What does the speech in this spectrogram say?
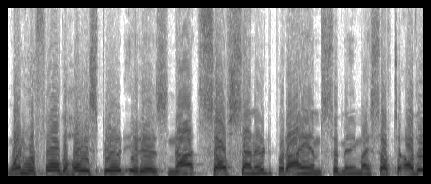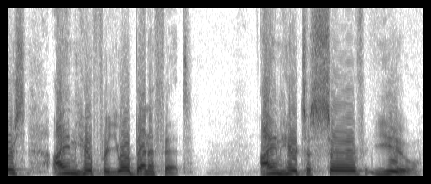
When we're full of the Holy Spirit, it is not self centered, but I am submitting myself to others. I am here for your benefit. I am here to serve you,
